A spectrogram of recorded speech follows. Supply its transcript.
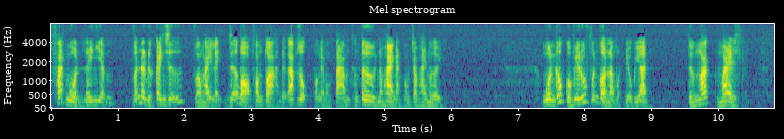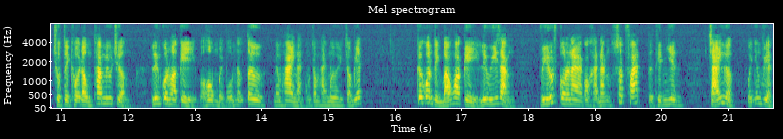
phát nguồn lây nhiễm vẫn đang được canh giữ vào ngày lệnh dỡ bỏ phong tỏa được áp dụng vào ngày 8 tháng 4 năm 2020. Nguồn gốc của virus vẫn còn là một điều bí ẩn. Tướng Mark Miles, Chủ tịch Hội đồng Tham mưu trưởng Liên quân Hoa Kỳ vào hôm 14 tháng 4 năm 2020 cho biết, cơ quan tình báo Hoa Kỳ lưu ý rằng virus corona có khả năng xuất phát từ thiên nhiên, trái ngược với những việc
